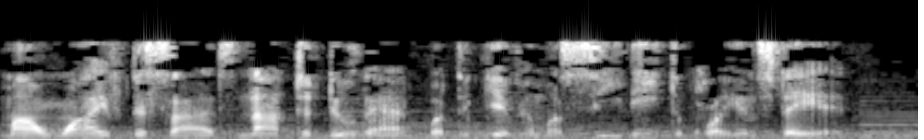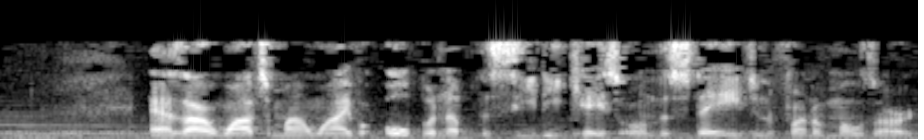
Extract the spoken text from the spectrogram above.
My wife decides not to do that, but to give him a CD to play instead. As I watch my wife open up the CD case on the stage in front of Mozart,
